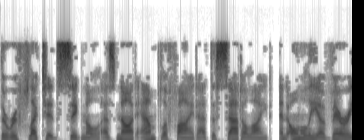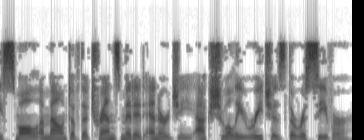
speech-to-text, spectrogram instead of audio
the reflected signal is not amplified at the satellite, and only a very small amount of the transmitted energy actually reaches the receiver.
